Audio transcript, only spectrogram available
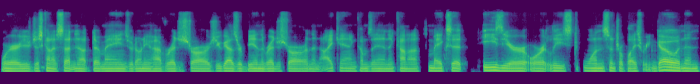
where you're just kind of setting up domains, we don't even have registrars. You guys are being the registrar, and then ICANN comes in and kind of makes it easier, or at least one central place where you can go. And then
